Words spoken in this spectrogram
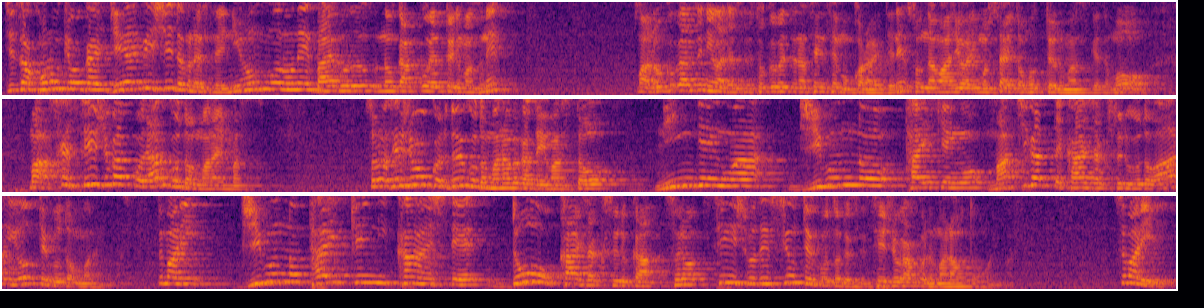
実はこの教会 JIBC でもですね日本語のねバイブルの学校をやっておりますね。まあ、6月にはですね特別な先生も来られてねそんな交わりもしたいと思っておりますけどもまあしかし聖書学校であることを学びます。それは聖書学校でどういうことを学ぶかと言いますと人間は自分の体験を間違って解釈することがあるよということを学びます。つまり自分の体験に関してどう解釈するかそれは聖書ですよということです。聖書学校で学ぶと思います。つまり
